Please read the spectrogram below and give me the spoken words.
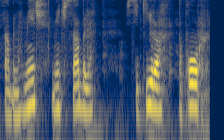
сабля, меч, меч, сабля, секира, топор,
